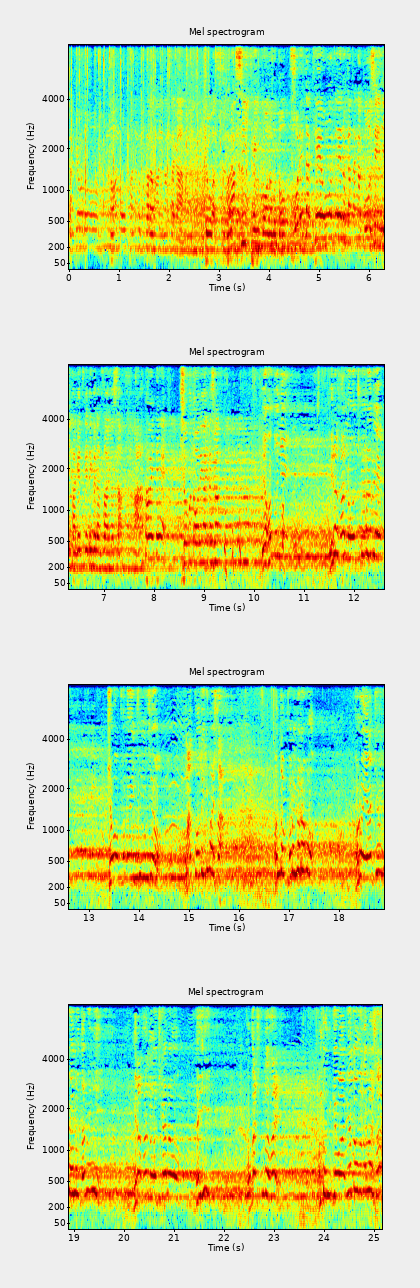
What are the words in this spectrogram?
先ほど川藤監督からもありましたが今日は素晴らしい天候のもとこれだけ大勢の方が甲子園に駆けつけてくださいました。改めて一言お願いいたします。いや本当に皆さんのお力で今日この一日を全うできました。本当これからもこの野球界のために皆さんのお力をぜひお貸しください。本当に今日はありがとうございました。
